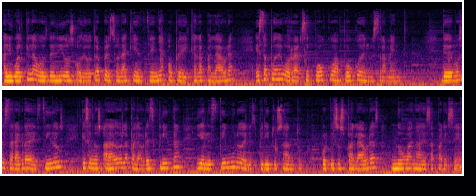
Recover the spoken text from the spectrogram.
Al igual que la voz de Dios o de otra persona que enseña o predica la palabra, esta puede borrarse poco a poco de nuestra mente. Debemos estar agradecidos que se nos ha dado la palabra escrita y el estímulo del Espíritu Santo, porque sus palabras no van a desaparecer.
